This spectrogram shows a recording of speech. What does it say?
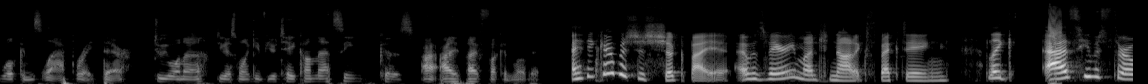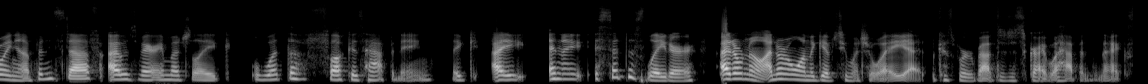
Wilkins' lap right there. Do we want to? Do you guys want to give your take on that scene? Because I, I I fucking love it. I think I was just shook by it. I was very much not expecting, like, as he was throwing up and stuff, I was very much like, what the fuck is happening? Like, I, and I said this later. I don't know. I don't want to give too much away yet because we're about to describe what happens next.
